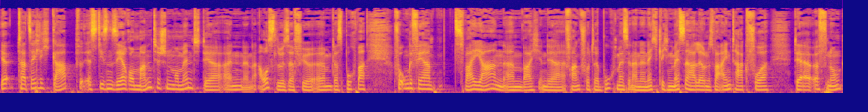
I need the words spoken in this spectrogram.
Ja, tatsächlich gab es diesen sehr romantischen Moment, der ein, ein Auslöser für ähm, das Buch war. Vor ungefähr zwei Jahren ähm, war ich in der Frankfurter Buchmesse in einer nächtlichen Messehalle und es war ein Tag vor der Eröffnung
